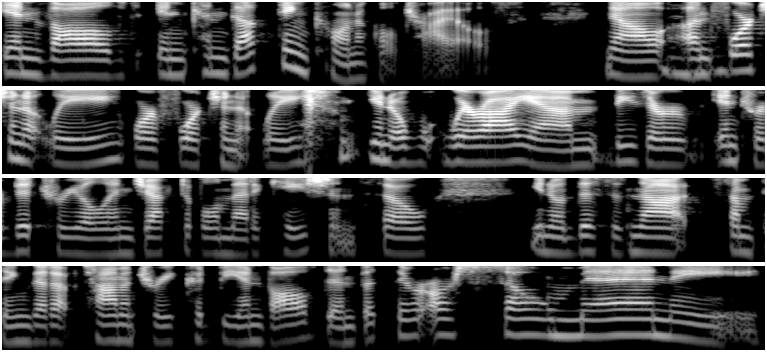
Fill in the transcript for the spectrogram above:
involved in conducting clinical trials. Now, mm-hmm. unfortunately or fortunately, you know, where I am, these are intravitreal injectable medications. So, you know, this is not something that optometry could be involved in, but there are so many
